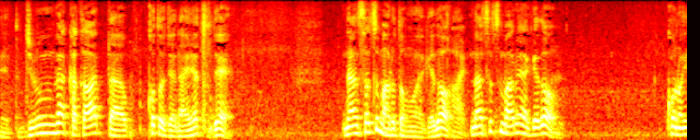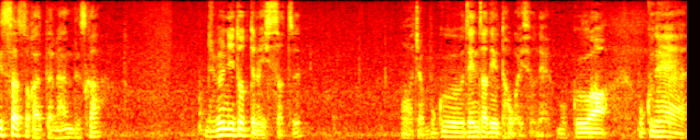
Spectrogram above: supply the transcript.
えーと自分が関わったことじゃないやつで何冊もあると思うんやけど、はい。何冊もあるんやけど、この一冊とかやったら何ですか？自分にとっての一冊？あじゃあ僕前座で言った方がいいですよね。僕は僕ね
